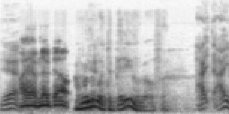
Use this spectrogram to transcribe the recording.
Yeah, I have no doubt. I wonder what the bidding will go for. I, I.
